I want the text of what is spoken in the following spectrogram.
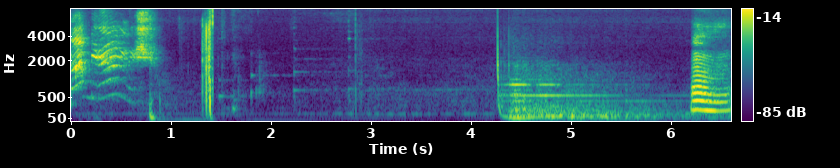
Lan biri ölmüş. Hmm.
